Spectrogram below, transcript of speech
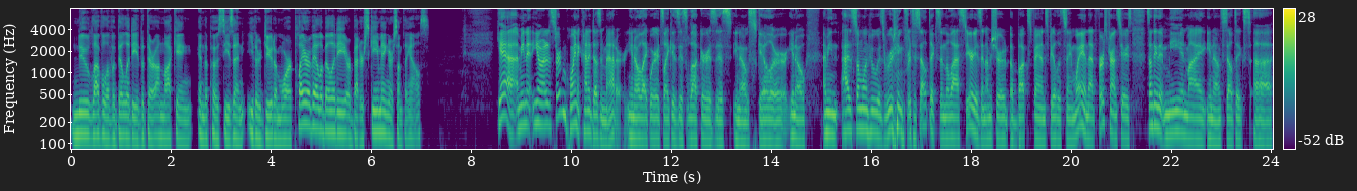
new level of ability that they're unlocking in the postseason, either due to more player availability or better scheming or something else? Yeah, I mean, you know, at a certain point, it kind of doesn't matter, you know, like where it's like, is this luck or is this, you know, skill or, you know, I mean, as someone who was rooting for the Celtics in the last series, and I'm sure a Bucks fans feel the same way in that first round series, something that me and my, you know, Celtics uh,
